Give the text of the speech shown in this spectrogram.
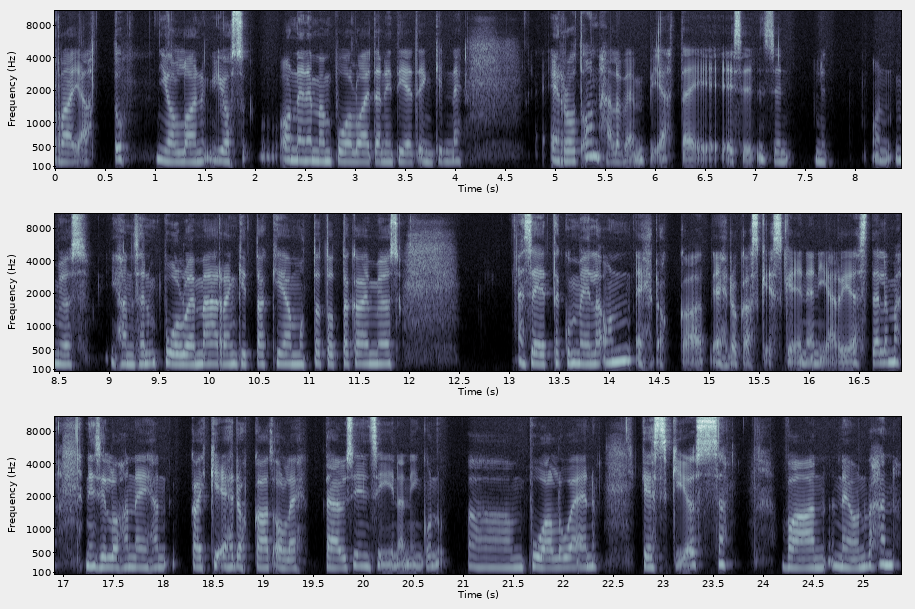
rajattu, jolloin jos on enemmän puolueita, niin tietenkin ne erot on hälvempiä, että ei, ei se, se nyt on myös ihan sen puolueen määränkin takia, mutta totta kai myös se, että kun meillä on ehdokkaat, ehdokaskeskeinen järjestelmä, niin silloinhan eihän kaikki ehdokkaat ole täysin siinä niin kuin, äh, puolueen keskiössä, vaan ne on vähän,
